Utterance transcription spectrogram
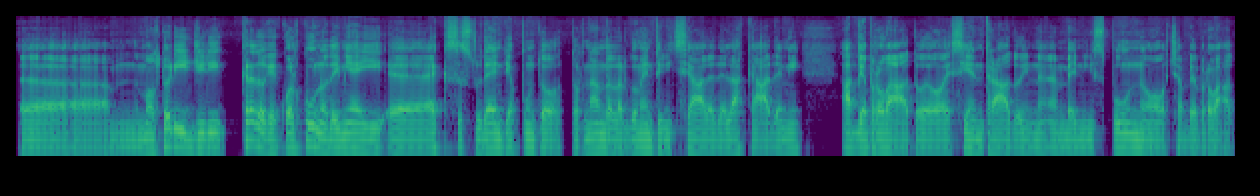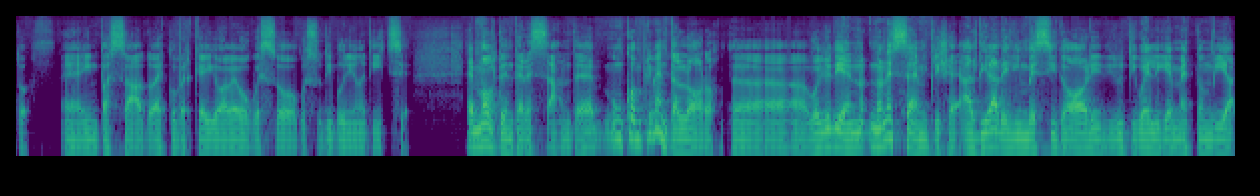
eh, molto rigidi. Credo che qualcuno dei miei eh, ex studenti, appunto, tornando all'argomento iniziale dell'Academy, abbia provato e sia entrato in Benny Spoon o ci abbia provato eh, in passato, ecco perché io avevo questo, questo tipo di notizie è molto interessante. Un complimento a loro. Uh, voglio dire, n- non è semplice, al di là degli investitori, di tutti quelli che mettono via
